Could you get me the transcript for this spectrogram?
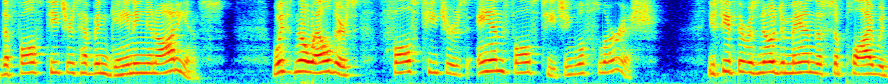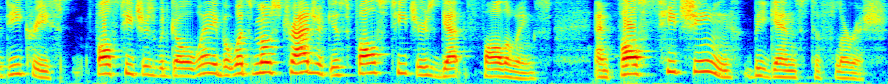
the false teachers have been gaining an audience. With no elders, false teachers and false teaching will flourish. You see, if there was no demand, the supply would decrease, false teachers would go away. But what's most tragic is false teachers get followings, and false teaching begins to flourish.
